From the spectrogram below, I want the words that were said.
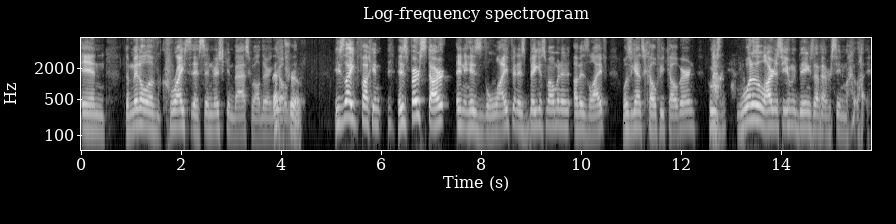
in the middle of crisis in Michigan basketball during That's COVID. true. He's like fucking his first start in his life and his biggest moment of his life was against Kofi Cockburn, who's one of the largest human beings I've ever seen in my life.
